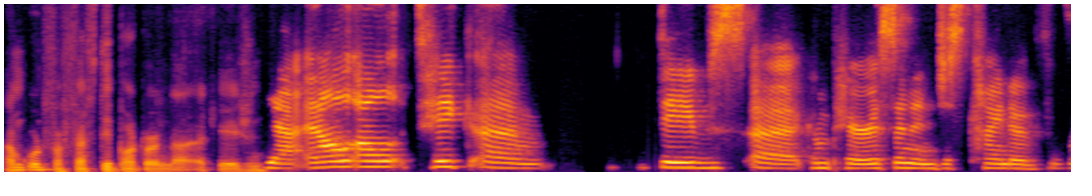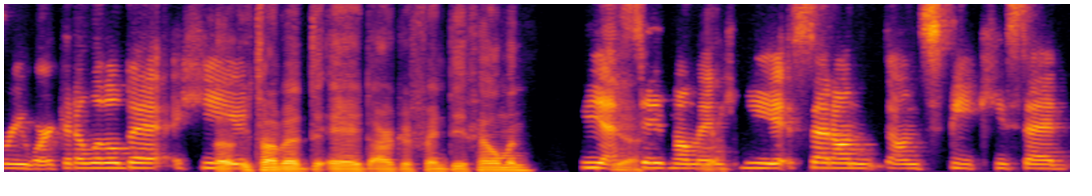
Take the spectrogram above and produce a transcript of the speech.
I'm going for fifty butter on that occasion. Yeah, and I'll I'll take um Dave's uh, comparison and just kind of rework it a little bit. He uh, you're talking about uh, our good friend Dave Hellman. Yes, yeah. Dave Hellman. Yeah. He said on on Speak, he said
